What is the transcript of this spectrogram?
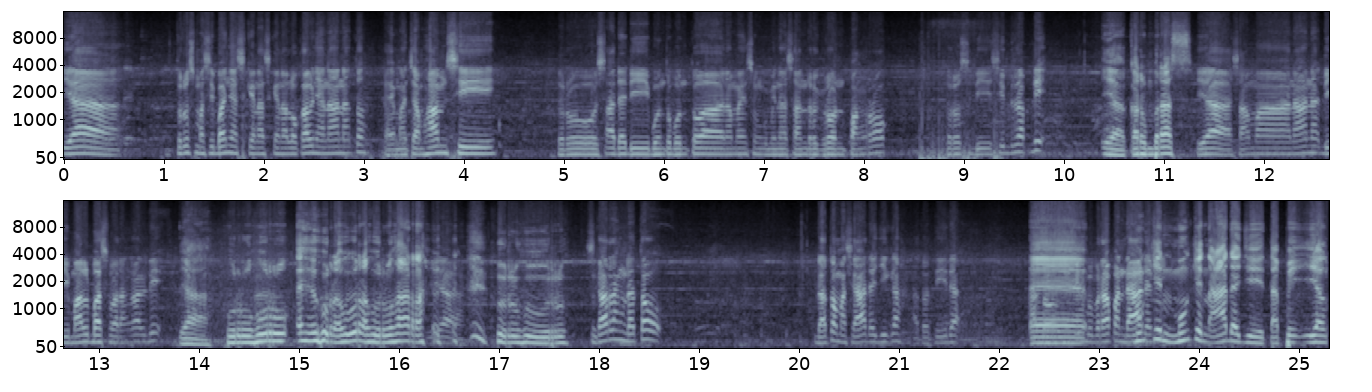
Ya, terus masih banyak skena-skena lokalnya anak-anak tuh, kayak macam Hamsi, terus ada di Bonto-Bontoa namanya Sungguh Minas Underground Punk Rock, terus di Sidrap di, ya karung beras. Ya sama anak-anak di Malbas barangkali di, ya huru huru eh hura hura huru hara ya. huru huru Sekarang nggak tahu, nggak tahu masih ada jika atau tidak, atau Eh, mungkin beberapa nggak ada. mungkin mungkin ada ji. Tapi yang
